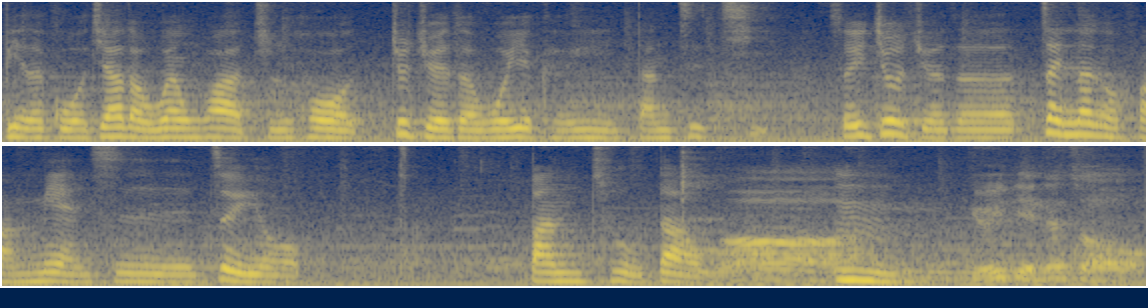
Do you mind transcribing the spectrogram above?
别的国家的文化之后，就觉得我也可以当自己，所以就觉得在那个方面是最有帮助到我。哦，嗯，有一点那种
